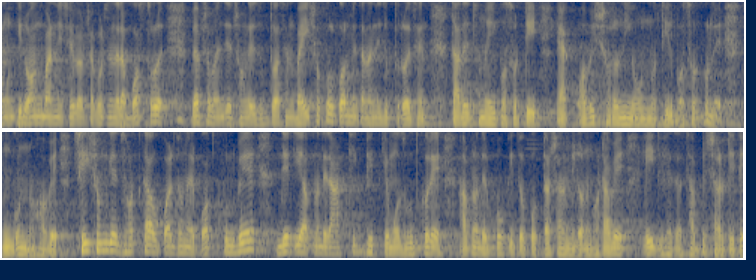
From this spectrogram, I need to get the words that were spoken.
এমনকি রং বার্নিশের ব্যবসা করছেন, যারা বস্ত্র ব্যবসা বাণিজ্যের সঙ্গে যুক্ত আছেন বা এই সকল কর্মে যারা নিযুক্ত রয়েছেন, তাদের জন্য এই বছরটি এক অবিস্মরণীয় উন্নতির বছর বলে গণ্য হবে। সেই সঙ্গে ঝটকা উপার্জনের পথ খুলবে, যেটি আপনাদের আর্থিক ভিতকে মজবুত করে আপনাদের প্রকৃত প্রত্যাশার মিলন ঘটাবে এই দুই হাজার ছাব্বিশ সালটিতে।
